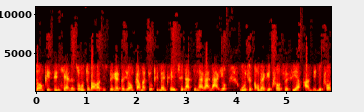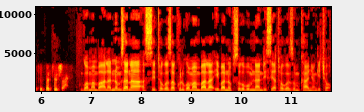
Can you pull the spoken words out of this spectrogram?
zonke izindlela zokuthi bakwazi usibekeze yonke ama-documentation adingakalayo ukuthi qhubeke i-process iyaphambili. I-process esheshayo kwamambala nomzana sithokoza kakhulu kwamambala iba nobusuku obumnandi siyathokoza umkhanyo ngitsho.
